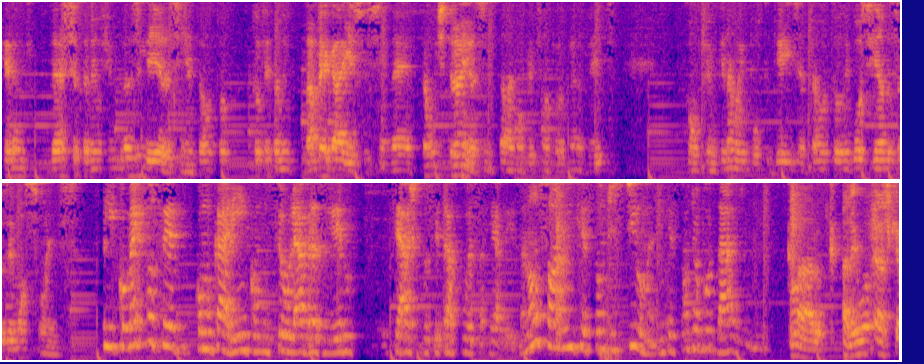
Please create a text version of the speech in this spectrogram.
querendo que pudesse ser também um filme brasileiro, assim, então tô estou tentando navegar isso, assim, né? É tão estranho, assim, estar na competição pela primeira vez com um filme que não é em português, então eu negociando essas emoções. E como é que você, como Karim, como seu olhar brasileiro, você acha que você tratou essa realeza? Não só em questão de estilo, mas em questão de abordagem. Claro, cara, eu acho que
